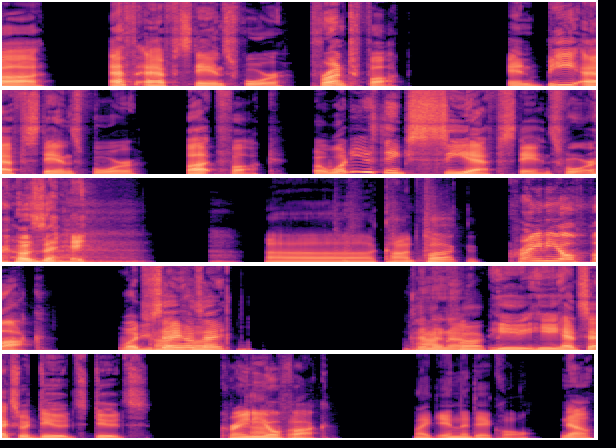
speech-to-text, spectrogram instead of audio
uh FF stands for front fuck and BF stands for butt fuck. But what do you think CF stands for, Jose? Uh, cunt fuck. Cranial fuck. What'd you say, Cunt Jose? fuck? No, no, no. fuck? He he had sex with dudes, dudes. Cranial fuck. fuck. like in the dick hole. No.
